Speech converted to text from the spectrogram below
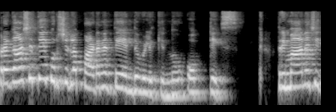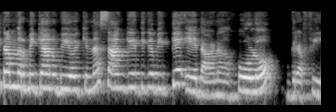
പ്രകാശത്തെ കുറിച്ചുള്ള പഠനത്തെ എന്ത് വിളിക്കുന്നു? ഒപ്റ്റിക്സ് ത്രിമാന ചിത്രം നിർമ്മിക്കാൻ ഉപയോഗിക്കുന്ന സാങ്കേതിക വിദ്യ ഏതാണ്? ഹോളോഗ്രഫി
